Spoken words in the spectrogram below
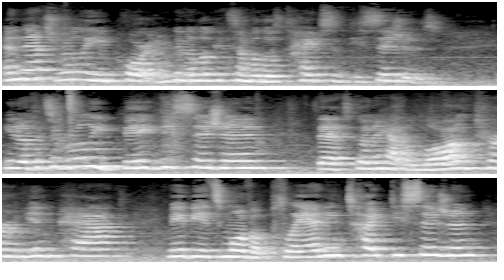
And that's really important. We're going to look at some of those types of decisions. You know, if it's a really big decision that's going to have a long term impact, maybe it's more of a planning type decision,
